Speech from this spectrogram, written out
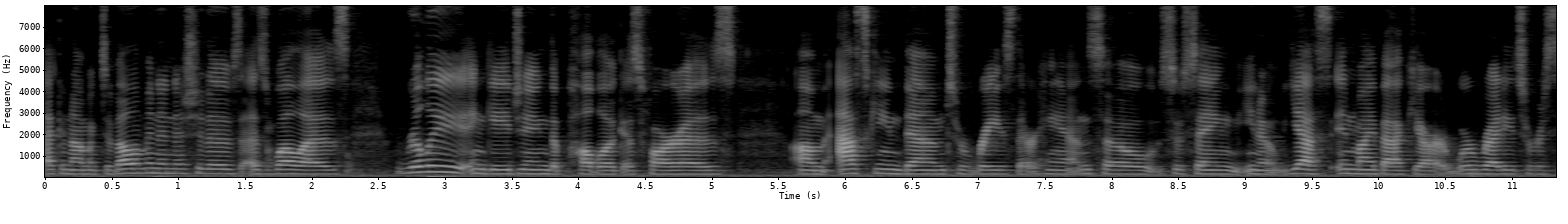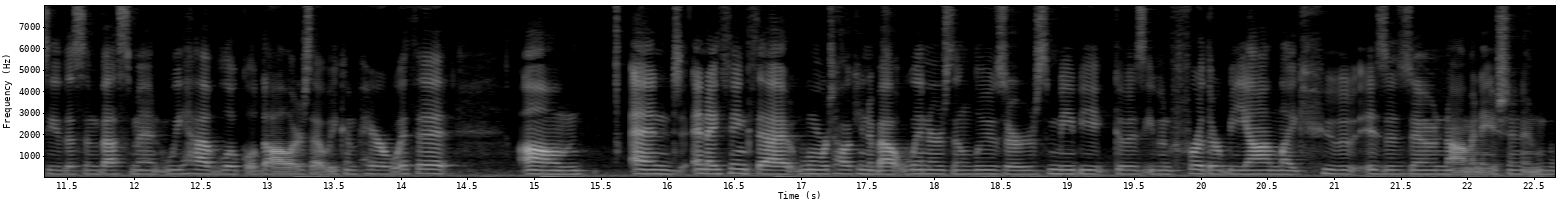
economic development initiatives, as well as really engaging the public as far as um, asking them to raise their hand. So, so saying, you know, yes, in my backyard, we're ready to receive this investment. We have local dollars that we can pair with it. Um, and and I think that when we're talking about winners and losers, maybe it goes even further beyond like who is a zone nomination and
